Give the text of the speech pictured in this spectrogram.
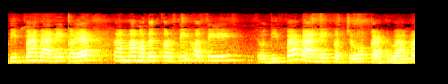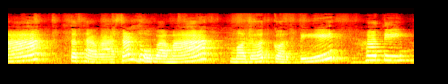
દીપાબાને કયા કામમાં મદદ કરતી હતી? તો દીપાબાને કચરો કાઢવામાં તથા વાસણ ધોવામાં મદદ કરતી હતી.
